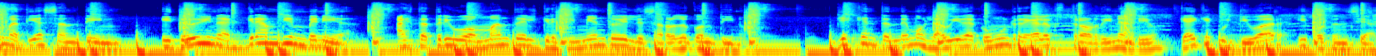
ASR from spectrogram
Matías Santín y te doy una gran bienvenida a esta tribu amante del crecimiento y el desarrollo continuo. Y es que entendemos la vida como un regalo extraordinario que hay que cultivar y potenciar.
